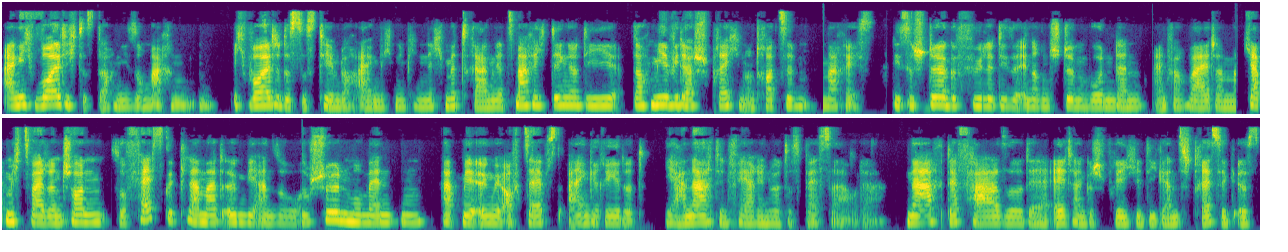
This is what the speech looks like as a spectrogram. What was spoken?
eigentlich wollte ich das doch nie so machen. Ich wollte das System doch eigentlich nicht, nicht mittragen. Jetzt mache ich Dinge, die doch mir widersprechen und trotzdem mache ich es diese Störgefühle, diese inneren Stimmen wurden dann einfach weiter. Ich habe mich zwar dann schon so festgeklammert irgendwie an so, so schönen Momenten, habe mir irgendwie oft selbst eingeredet, ja, nach den Ferien wird es besser oder nach der Phase der Elterngespräche, die ganz stressig ist,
